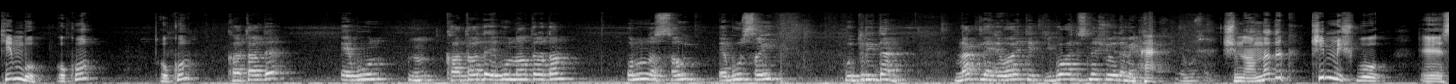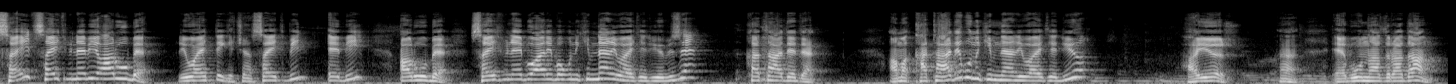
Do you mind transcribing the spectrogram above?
Kim bu? Oku. Oku. Katade Ebu Katade Ebu Nadra'dan onunla Saud Ebu Said Hudri'den naklen rivayet ettiği bu hadisinde şöyle demek. Heh. Ebu Said. Şimdi anladık. Kimmiş bu e, Said? Said bin Ebi Arube. Rivayette geçen Said bin Ebi Arube. Said bin Ebi Arube bunu kimden rivayet ediyor bize? Katade'den. Ama Katade bunu kimden rivayet ediyor? Hayır. Ha. Ebu Nadra'dan.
